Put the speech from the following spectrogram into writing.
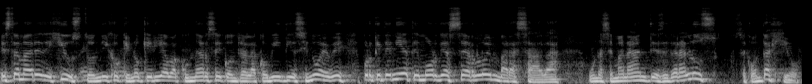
Esta madre de Houston dijo que no quería vacunarse contra la COVID-19 porque tenía temor de hacerlo embarazada. Una semana antes de dar a luz, se contagió.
